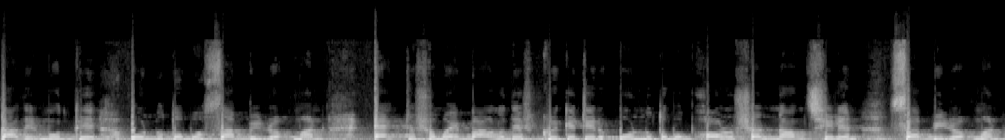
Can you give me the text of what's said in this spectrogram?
তাদের মধ্যে অন্যতম সাব্বির রহমান। একটা সময় বাংলাদেশ ক্রিকেটের অন্যতম ভরসার নাম ছিলেন সাব্বির রহমান।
